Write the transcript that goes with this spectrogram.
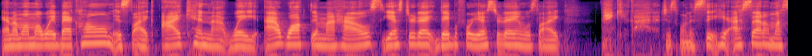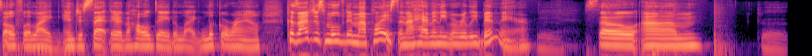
and I'm on my way back home, it's like I cannot wait. I walked in my house yesterday, day before yesterday, and was like, thank you, God. I just want to sit here. I sat on my sofa like and just sat there the whole day to like look around. Cause I just moved in my place and I haven't even really been there. So um Good.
